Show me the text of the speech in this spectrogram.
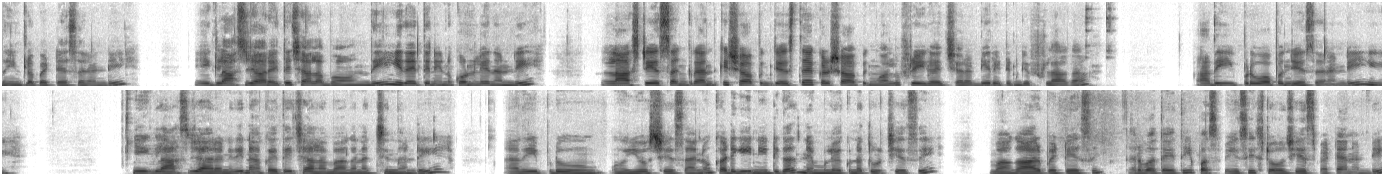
దీంట్లో పెట్టేశానండి. ఈ గ్లాస్ జార్ అయితే చాలా బాగుంది ఇదైతే నేను కొనలేదండి. లాస్ట్ ఇయర్ సంక్రాంతికి షాపింగ్ చేస్తే అక్కడ షాపింగ్ వాళ్ళు ఫ్రీగా ఇచ్చారండి రిటర్న్ గిఫ్ట్ లాగా. అది ఇప్పుడు ఓపెన్ చేశానండి. ఈ గ్లాస్ జార్ అనేది నాకైతే చాలా బాగా నచ్చిందండి. అది ఇప్పుడు యూస్ చేశాను. కడిగి నీట్గా నెమ్ము లేకుండా తుడిచేసి బాగా ఆరబెట్టేసి తర్వాత అయితే పసుపు వేసి స్టోర్ చేసి పెట్టానండి.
